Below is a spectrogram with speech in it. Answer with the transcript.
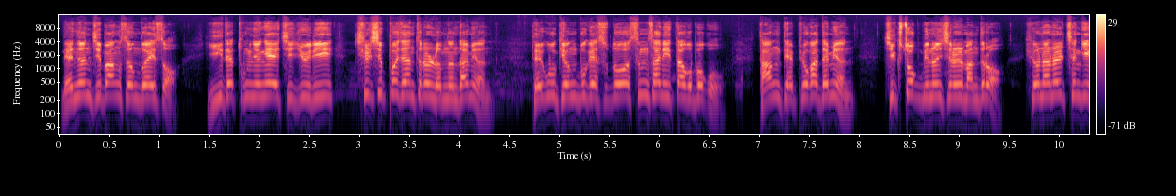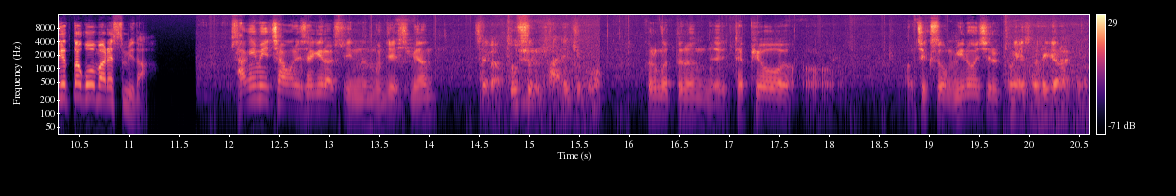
내년 지방선거에서 이 대통령의 지지율이 70%를 넘는다면 대구 경북에서도 승산이 있다고 보고 당 대표가 되면 직속 민원실을 만들어 현안을 챙기겠다고 말했습니다. 상임위 차원에서 해결할 수 있는 문제 있으면 제가 토스를 다 해주고 그런 것들은 대표 어, 직속 민원실을 통해서 해결할 거예요.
